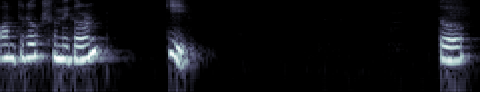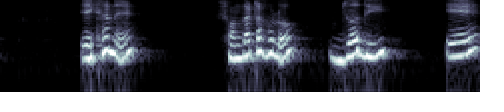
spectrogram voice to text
অন্তরক সমীকরণ কি? তো এখানে সংজ্ঞাটা হলো যদি এ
